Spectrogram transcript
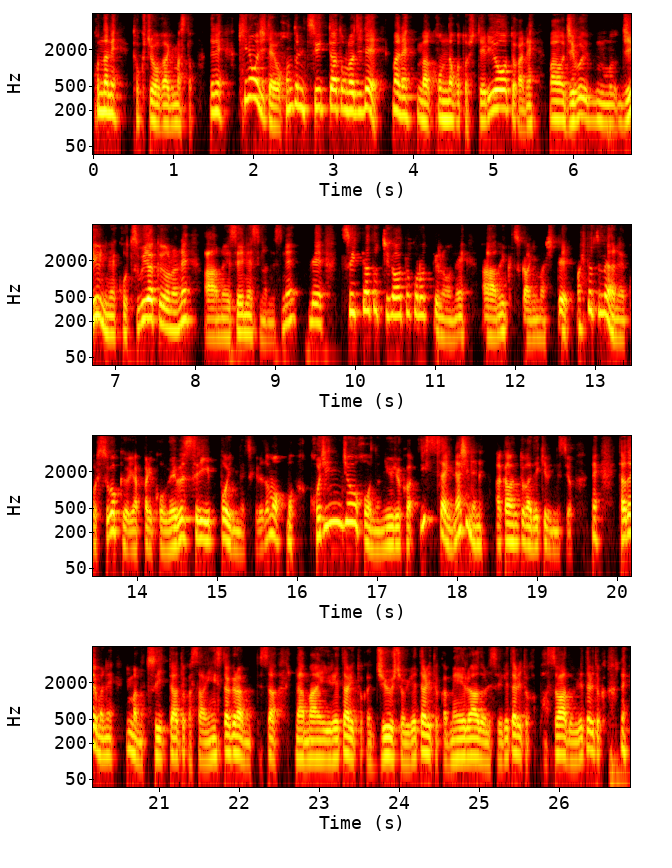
こんなね、特徴がありますと。でね、機能自体は本当にツイッターと同じで、まあね、まあ、こんなことしてるよとかね、まあ、自分、自由にね、こうつぶやくようなね、あの SNS なんですね。で、ツイッターと違うところっていうのはね、あのいくつかありまして、まあ、1つ目はね、これすごくやっぱりこう Web3 っぽいんですけれども、もう個人情報の入力は一切なしでね、アカウントができるんですよ。ね、例えばね、今のツイッターとかさ、インスタグラムってさ、名前入れたりとか、住所入れたりとか、メールアドレス入れたりとか、パスワード入れたりとか、ね、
